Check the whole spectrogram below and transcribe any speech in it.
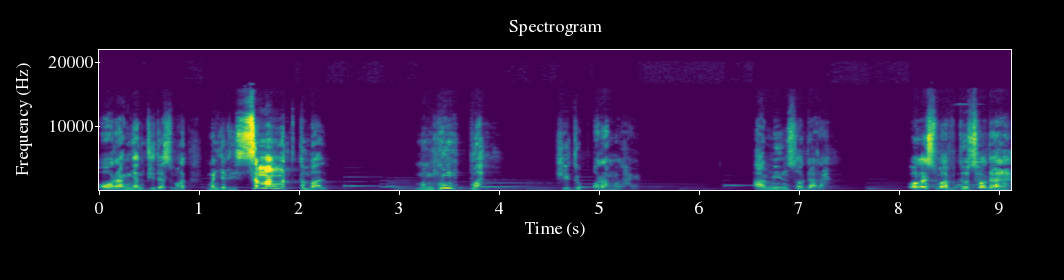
Orang yang tidak semangat menjadi semangat kembali. Mengubah hidup orang lain. Amin saudara. Oleh sebab itu saudara.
